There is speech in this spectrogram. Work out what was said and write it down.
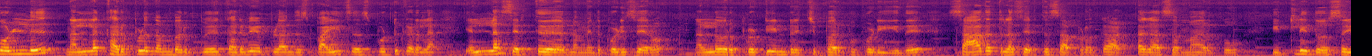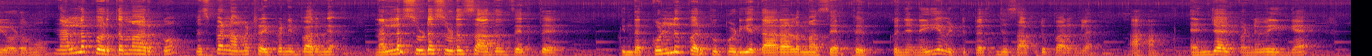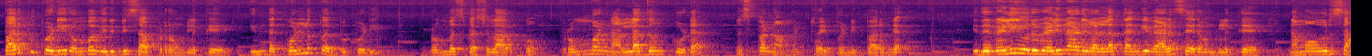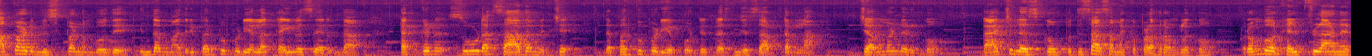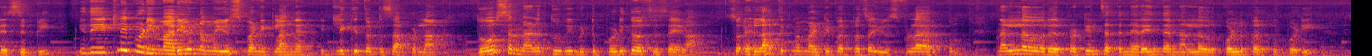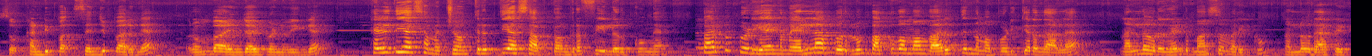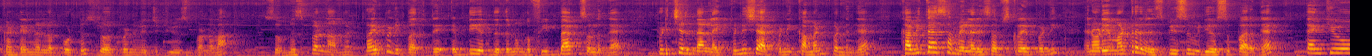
கொள்ளு நல்ல கருப்புளுந்தம்பருப்பு கருவேப்பிலை அந்த ஸ்பைசஸ் பொட்டுக்கடலை எல்லாம் சேர்த்து நம்ம இந்த பொடி சேரும் நல்ல ஒரு ப்ரோட்டீன் ரிச் பருப்பு பொடி இது. சாதத்தில் சேர்த்து சாப்பிட்றதுக்கு அட்டகாசமாக இருக்கும். இட்லி தோசையோடவும். நல்ல பொருத்தமாக இருக்கும். மிஸ் பண்ணாமல் ட்ரை பண்ணி பாருங்கள் நல்ல சுட சுட சாதம் சேர்த்து இந்த கொள்ளு பருப்பு பொடியை தாராளமாக சேர்த்து கொஞ்சம் நெய்யை விட்டு பிசைஞ்சு சாப்பிட்டு பாருங்களேன். ஆஹா என்ஜாய் பண்ணுவீங்க. பருப்பு பொடி ரொம்ப விரும்பி சாப்பிட்றவங்களுக்கு இந்த கொள்ளு பருப்பு பொடி ரொம்ப ஸ்பெஷலாக இருக்கும். ரொம்ப நல்லதும் கூட மிஸ் பண்ணாமல் ட்ரை பண்ணி பாருங்கள் இது வெளியூர் வெளிநாடுகளில் தங்கி வேலை செய்கிறவங்களுக்கு நம்ம ஊர் சாப்பாடு மிஸ் பண்ணும்போது இந்த மாதிரி பருப்பு பொடியெல்லாம் கைவசம் இருந்தால் டக்குன்னு சூடாக சாதம் வச்சு இந்த பருப்பு பொடியை போட்டு பிசைஞ்சு சாப்பிட்றலாம் ஜம்முன்னு இருக்கும். பேச்சுலர்ஸ்க்கும் புதுசாக சமைக்க பழகிறவங்களுக்கும் ரொம்ப ஒரு ஹெல்ப்ஃபுல்லான ரெசிபி இது இட்லி பொடி மாதிரியும் நம்ம யூஸ் பண்ணிக்கலாங்க. இட்லிக்கு தொட்டு சாப்பிடலாம். தோசை மேலே தூவி விட்டு பொடி தோசை செய்யலாம். ஸோ எல்லாத்துக்குமே மல்டி பர்பஸாக யூஸ்ஃபுல்லாக இருக்கும். நல்ல ஒரு ப்ரோட்டீன் சத்து நிறைந்த நல்ல ஒரு கொள்ளு பருப்பு பொடி. ஸோ கண்டிப்பாக செஞ்சு பாருங்கள் ரொம்ப என்ஜாய் பண்ணுவீங்க. ஹெல்த்தியாக சமைச்சோம் திருப்தியாக சாப்பிட்டோங்கிற ஃபீல் இருக்குங்க. பருப்பு பொடியை நம்ம எல்லா பொருளும் பக்குவமாக வறுத்து நம்ம பொடிக்கிறதால நல்ல ஒரு ரெண்டு மாதம் வரைக்கும் நல்ல ஒரு ஏர்டைட் கண்டெய்னரில் போட்டு ஸ்டோர் பண்ணி வச்சுட்டு யூஸ் பண்ணலாம். ஸோ மிஸ் பண்ணாமல் ட்ரை பண்ணி பார்த்துட்டு எப்படி இருந்ததுன்னு உங்கள் ஃபீட்பேக் சொல்லுங்கள் பிடிச்சிருந்தா லைக் பண்ணி ஷேர் பண்ணி கமெண்ட் பண்ணுங்கள் கவிதா சமையலரை சப்ஸ்கிரைப் பண்ணி என்னுடைய மற்ற ரெசிபிஸும் வீடியோஸும் பாருங்கள் தேங்க்யூ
